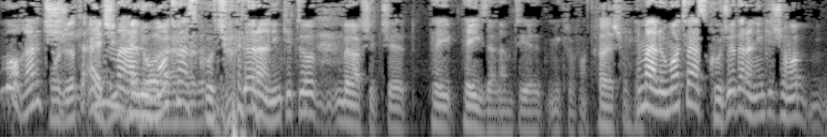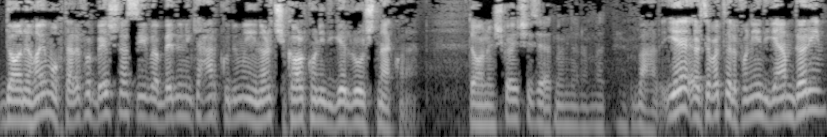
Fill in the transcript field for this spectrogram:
واقعا موجودات این عجیبی معلومات واقعاً. از کجا دارن؟ اینکه تو ببخشید چه پی, پی زدم توی میکروفون. خواهش می‌کنم. این معلومات رو از کجا دارن؟ اینکه شما دانه های مختلف رو بشناسی و بدونی که هر کدوم اینا رو چیکار کنی دیگه رشد نکنن. دانشگاه چیزی حتما دارم بعد. بله. یه ارتباط تلفنی دیگه هم داریم.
